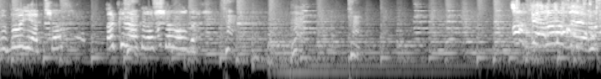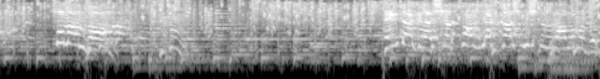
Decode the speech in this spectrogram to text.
Ve böyle yapacağız. Bakın arkadaşlar oldu. Ah be alamadım. Son anda. Evet arkadaşlar tam yaklaşmıştım ve alamadım.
